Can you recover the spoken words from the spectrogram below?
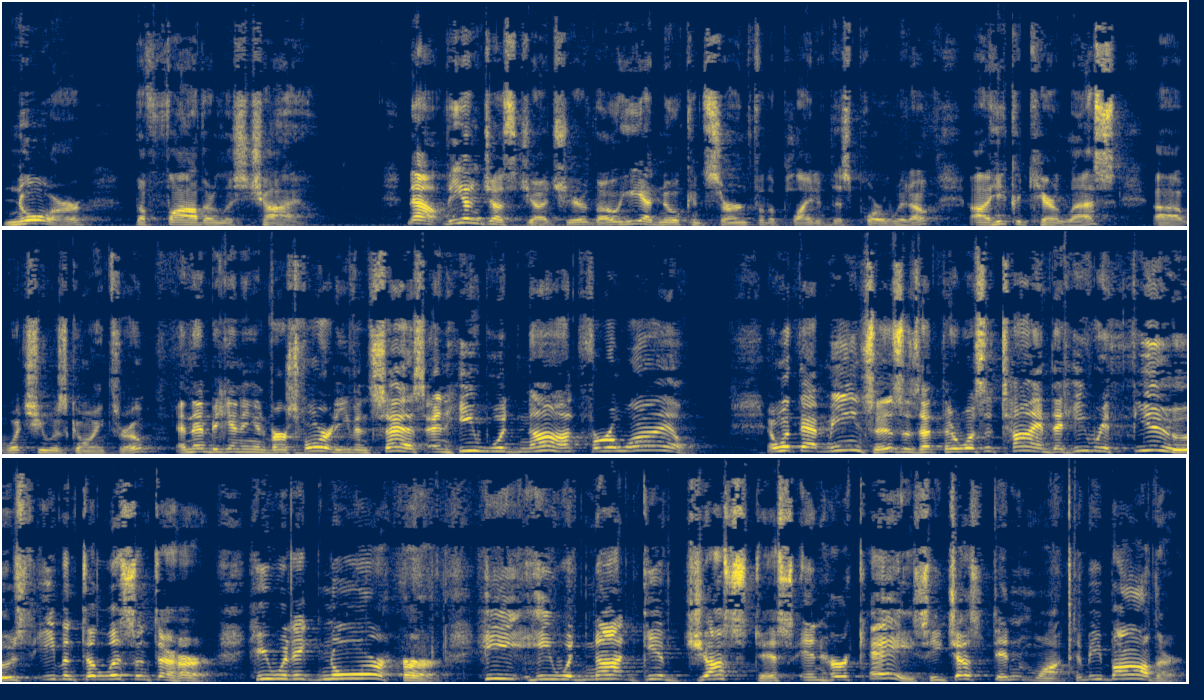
nor the fatherless child. Now, the unjust judge here, though, he had no concern for the plight of this poor widow. Uh, he could care less uh, what she was going through. And then beginning in verse 4, it even says, And he would not for a while. And what that means is, is that there was a time that he refused even to listen to her. He would ignore her. He, he would not give justice in her case. He just didn't want to be bothered.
